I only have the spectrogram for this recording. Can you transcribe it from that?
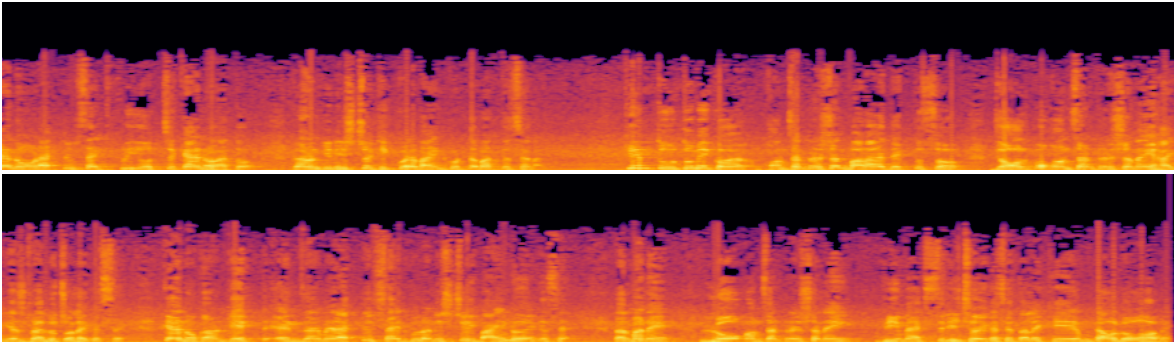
কেন? ওর অ্যাক্টিভ সাইট ফ্রি হচ্ছে কেন এত? কারণ কি নিশ্চয়ই ঠিক করে বাইন্ড করতে পারতেছে না। কিন্তু তুমি কনসেন্ট্রেশন বাড়ায় দেখতেছো যে অল্প কনসেন্ট্রেশনেই হাইয়েস্ট ভ্যালু চলে গেছে। কেন? কারণ কি এনজাইমের অ্যাক্টিভ সাইটগুলো নিশ্চয়ই বাইন্ড হয়ে গেছে। তার মানে লো কনসেন্ট্রেশনেই ভি ম্যাক্স রিচ হয়ে গেছে, তাহলে কে এমটাও লো হবে।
